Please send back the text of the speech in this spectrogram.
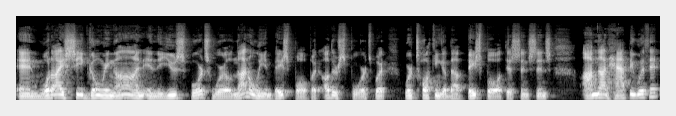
And what I see going on in the youth sports world, not only in baseball, but other sports, but we're talking about baseball at this instance, I'm not happy with it.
